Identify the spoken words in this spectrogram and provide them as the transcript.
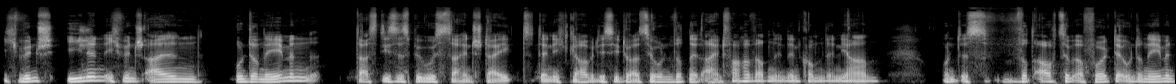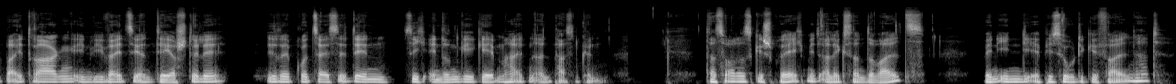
Ich wünsche Ihnen, ich wünsche allen Unternehmen, dass dieses Bewusstsein steigt, denn ich glaube, die Situation wird nicht einfacher werden in den kommenden Jahren. Und es wird auch zum Erfolg der Unternehmen beitragen, inwieweit sie an der Stelle ihre Prozesse den sich ändernden Gegebenheiten anpassen können. Das war das Gespräch mit Alexander Walz. Wenn Ihnen die Episode gefallen hat,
